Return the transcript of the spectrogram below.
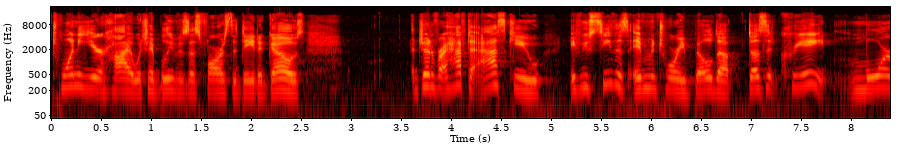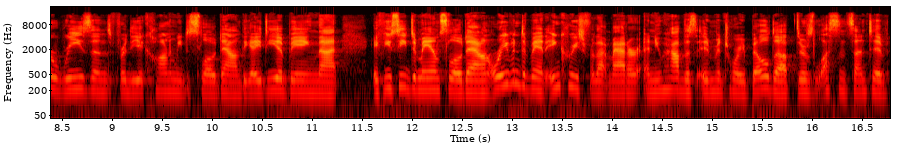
20 year high, which I believe is as far as the data goes. Jennifer, I have to ask you if you see this inventory buildup, does it create more reasons for the economy to slow down? The idea being that if you see demand slow down, or even demand increase for that matter, and you have this inventory buildup, there's less incentive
